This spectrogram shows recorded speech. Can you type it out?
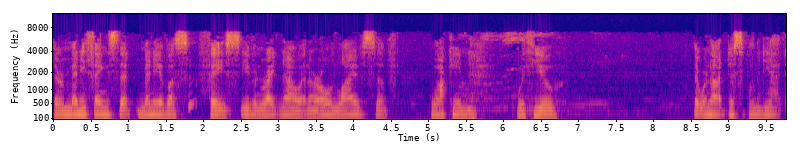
There are many things that many of us face, even right now in our own lives, of walking with you, that we're not disciplined yet.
